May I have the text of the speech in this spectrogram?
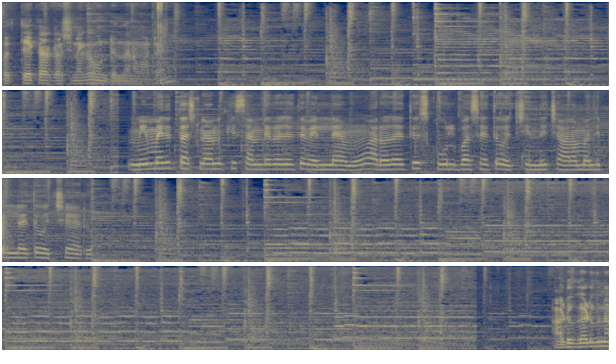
ప్రత్యేక ఆకర్షణగా ఉంటుందన్నమాట. మేమైతే దర్శనానికి సండే రోజు అయితే వెళ్ళాము. ఆ రోజు అయితే స్కూల్ బస్ అయితే వచ్చింది. చాలా మంది పిల్లలు అయితే వచ్చారు. అడుగడుగున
